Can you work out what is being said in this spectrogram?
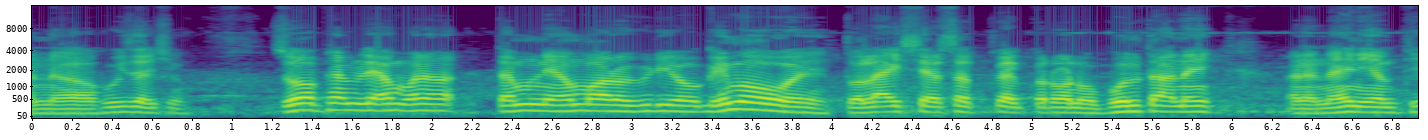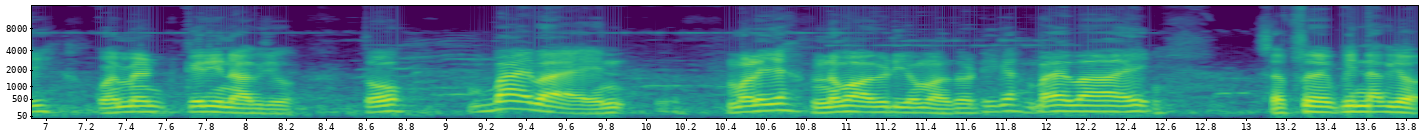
અને સુઈ જઈશું. જો ફેમિલી અમારા તમને અમારો વીડિયો ગમ્યો હોય તો લાઈક શેર સબસ્ક્રાઈબ કરવાનું ભૂલતા નહીં અને નાની એમથી કોમેન્ટ કરી નાખજો. તો બાય બાય મળીએ નવા વિડીયોમાં તો ઠીક છે? બાય બાય સબસ્ક્રાઈબ કરી નાખજો.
